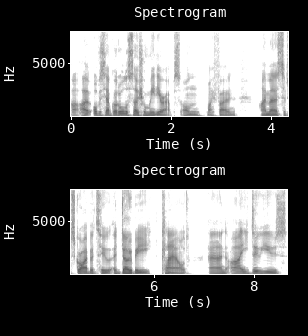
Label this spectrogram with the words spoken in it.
I, obviously I've got all the social media apps on my phone. I'm a subscriber to Adobe Cloud, and I do use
